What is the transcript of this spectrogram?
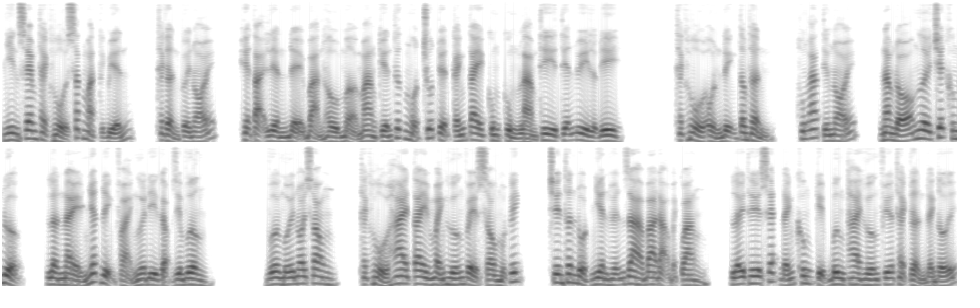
Nhìn xem thạch hổ sắc mặt kỳ biến thạch thần cười nói, hiện tại liền để bản hầu mở mang kiến thức một chút tuyệt cánh tay cung cùng làm thi tiễn uy lực đi. Thạch hổ ổn định tâm thần, hung ác tiếng nói, năm đó ngươi chết không được, lần này nhất định phải ngươi đi gặp diêm vương. Vừa mới nói xong, thạch hổ hai tay mạnh hướng về sau một kích, trên thân đột nhiên huyễn ra ba đạo bạch quang, lấy thế xét đánh không kịp bưng thai hướng phía thạch thần đánh tới.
